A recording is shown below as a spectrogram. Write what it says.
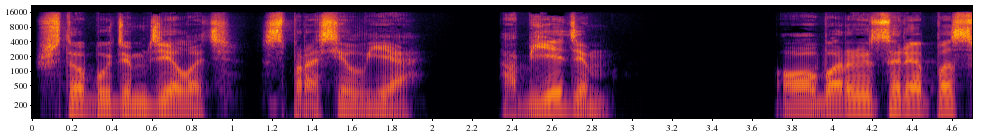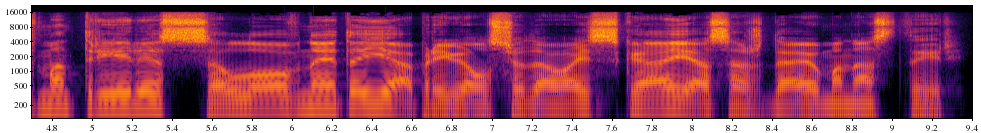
«Что будем делать?» — спросил я. «Объедем?» Оба рыцаря посмотрели, словно это я привел сюда войска и осаждаю монастырь.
